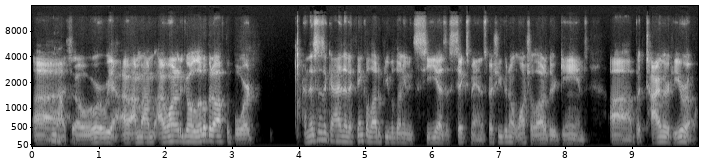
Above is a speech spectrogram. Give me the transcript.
Uh, no. So yeah, I, I'm, I'm I wanted to go a little bit off the board. And this is a guy that I think a lot of people don't even see as a six man, especially if you don't watch a lot of their games. Uh, but Tyler Herro,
